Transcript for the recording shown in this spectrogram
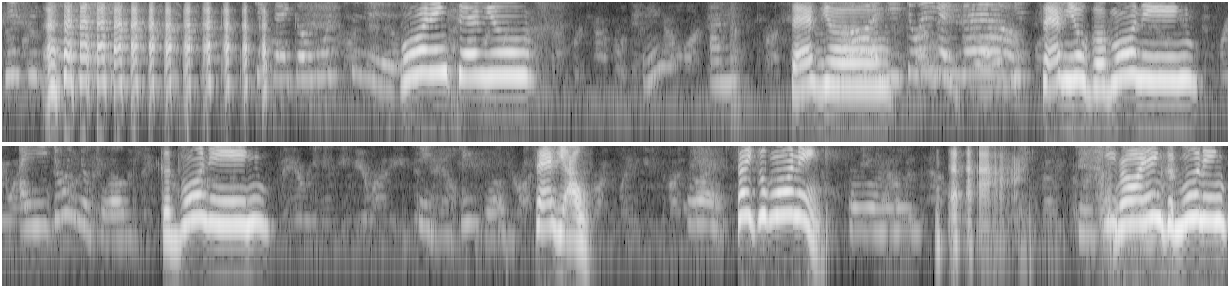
Did they go on to? Morning, Samuel. Um, are Samuel. you doing a vlog? Samuel, good morning. Are you doing a vlog? Good morning. Do you do vlog? Samuel, What? say good morning. You do Ryan, good morning.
